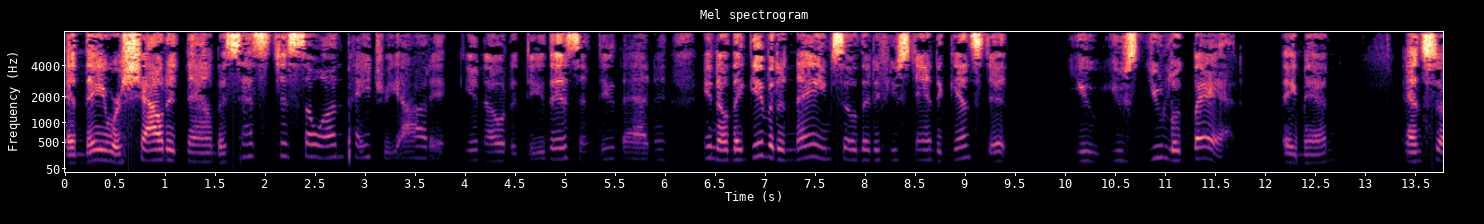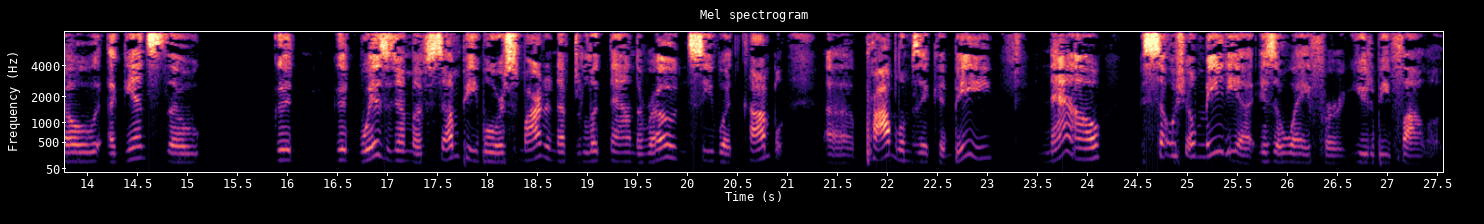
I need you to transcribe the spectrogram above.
and they were shouted down, but that's just so unpatriotic, you know, to do this and do that. And, you know, they give it a name so that if you stand against it, you, you, you look bad. Amen. And so against the good, good wisdom of some people who are smart enough to look down the road and see what compl- uh, problems it could be. Now social media is a way for you to be followed.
